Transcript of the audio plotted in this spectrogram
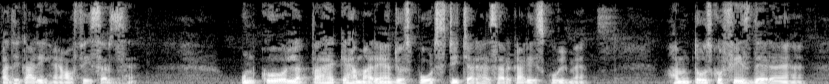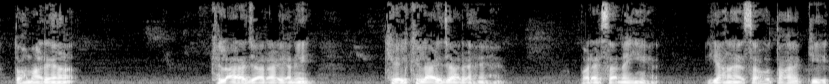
अधिकारी हैं, ऑफिसर्स हैं उनको लगता है कि हमारे यहाँ जो स्पोर्ट्स टीचर है सरकारी स्कूल में, हम तो उसको फ़ीस दे रहे हैं तो हमारे यहाँ खिलाया जा रहा है, यानी खेल खिलाए जा रहे हैं। पर ऐसा नहीं है। यहाँ ऐसा होता है कि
